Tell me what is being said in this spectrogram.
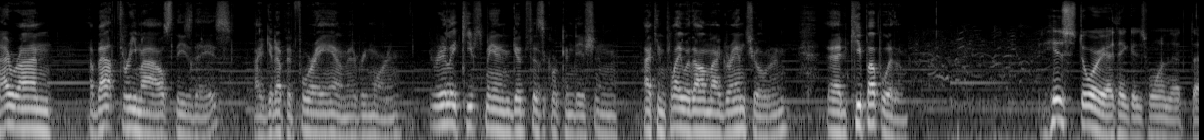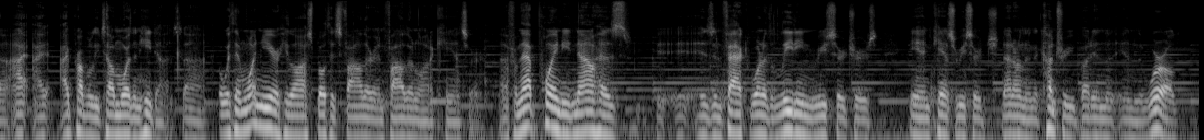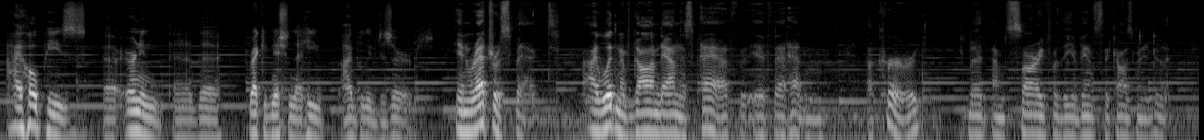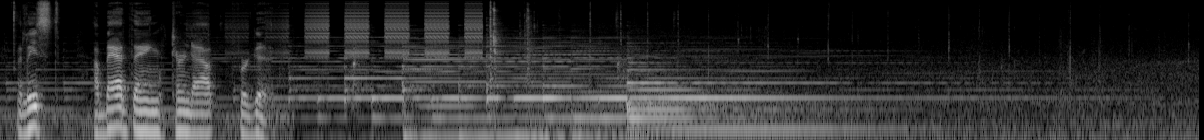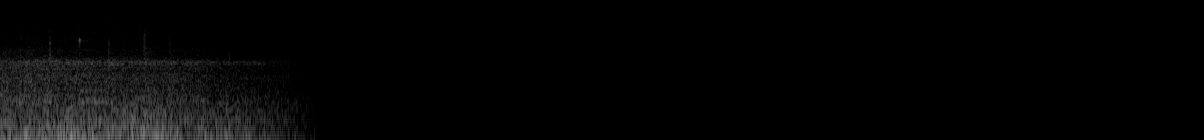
I run about three miles these days. I get up at 4 a.m. every morning. It really keeps me in good physical condition. I can play with all my grandchildren and keep up with them. His story, I think, is one that uh, I, I, I, probably tell more than he does. Uh, within one year, he lost both his father and father-in-law to cancer. Uh, from that point, he now has is in fact one of the leading researchers in cancer research, not only in the country but in the in the world. I hope he's uh, earning uh, the recognition that he, I believe, deserves. In retrospect, I wouldn't have gone down this path if that hadn't occurred, but I'm sorry for the events that caused me to do it. At least a bad thing turned out for good.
